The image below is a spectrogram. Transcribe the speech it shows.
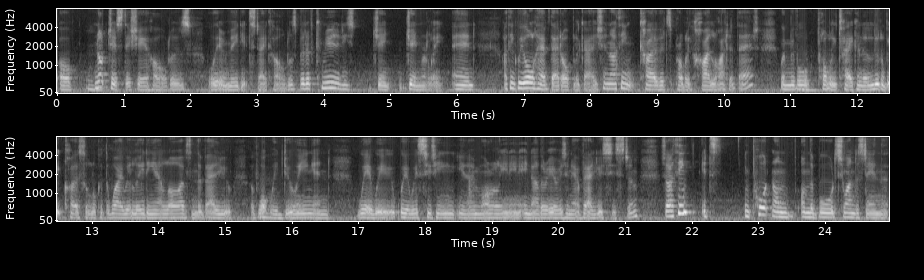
of mm. not just their shareholders or their immediate stakeholders, but of communities gen- generally. And I think we all have that obligation. I think COVID's probably highlighted that when we've all mm. probably taken a little bit closer look at the way we're leading our lives and the value of what mm. we're doing and where we where we're sitting, you know, morally and in, in other areas in our value system. So I think it's important on, on the boards to understand the,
